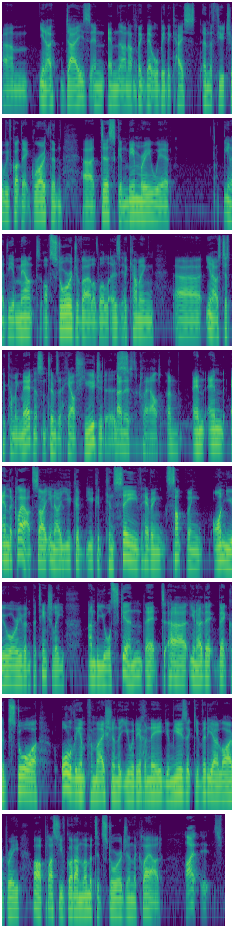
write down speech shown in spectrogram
um, you know days, and, and and I think that will be the case in the future. We've got that growth in uh, disk and memory where you know the amount of storage available is becoming uh, you know it's just becoming madness in terms of how huge it is. And there's the cloud, and and and and the cloud. So you know you could you could conceive having something on you or even potentially under your skin that uh, you know that that could store all of the information that you would ever need your music your video library. Oh plus you've got unlimited storage in the cloud. I it's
